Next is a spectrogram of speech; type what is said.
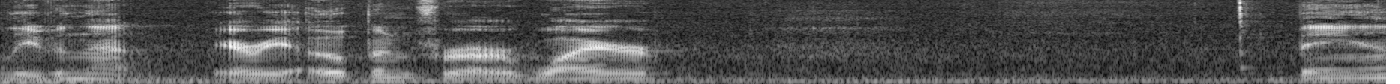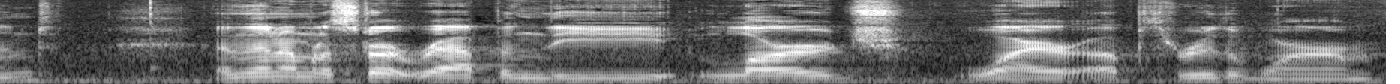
Leaving that area open for our wire band. And then I'm going to start wrapping the large wire up through the worm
